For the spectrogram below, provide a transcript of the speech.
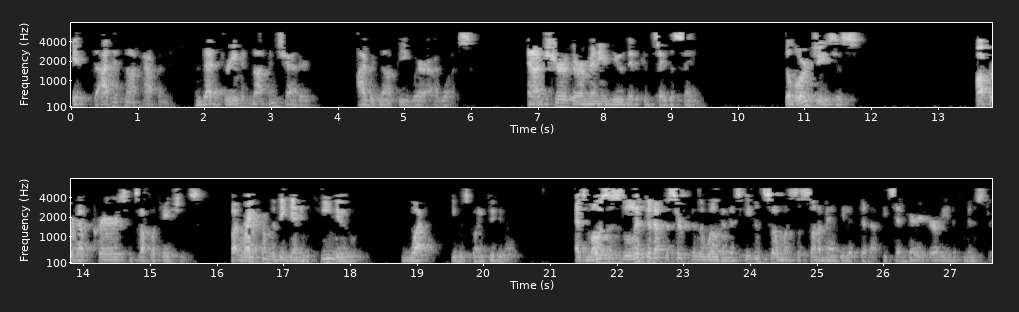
If that had not happened and that dream had not been shattered, I would not be where I was. And I'm sure there are many of you that could say the same. The Lord Jesus offered up prayers and supplications, but right from the beginning, he knew what he was going to do. As Moses lifted up the serpent in the wilderness, even so must the Son of Man be lifted up, he said very early in his ministry.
